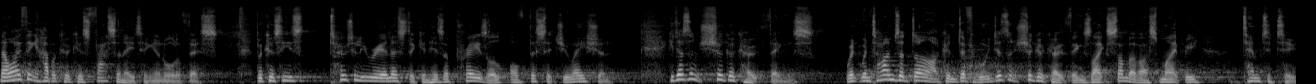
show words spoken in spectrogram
Now, I think Habakkuk is fascinating in all of this because he's totally realistic in his appraisal of the situation. He doesn't sugarcoat things. When, when times are dark and difficult, he doesn't sugarcoat things like some of us might be tempted to.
